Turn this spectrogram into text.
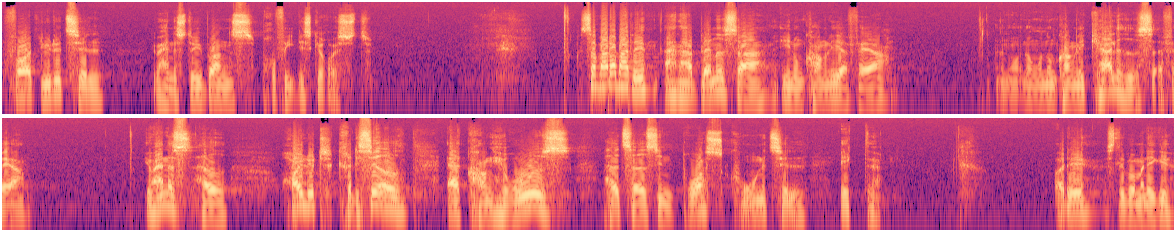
for at lytte til Johannes Støberens profetiske røst. Så var der bare det, at han har blandet sig i nogle kongelige affærer. Nogle, nogle, nogle kongelige kærlighedsaffærer. Johannes havde højlydt kritiseret, at kong Herodes havde taget sin brors kone til ægte. Og det slipper man ikke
